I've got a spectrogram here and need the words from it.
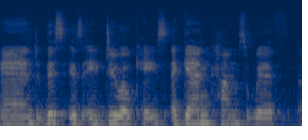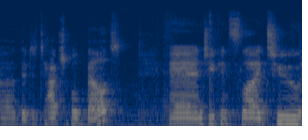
And this is a duo case. Again, comes with uh, the detachable belt. And you can slide two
